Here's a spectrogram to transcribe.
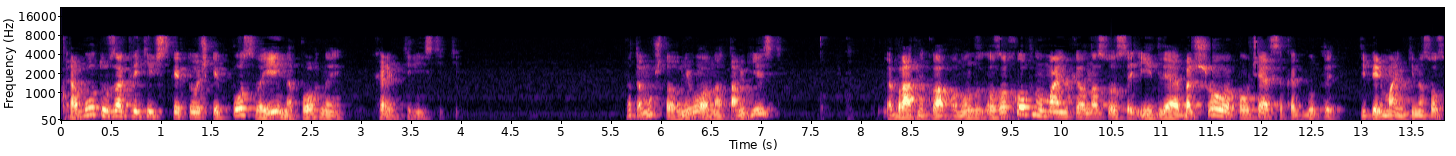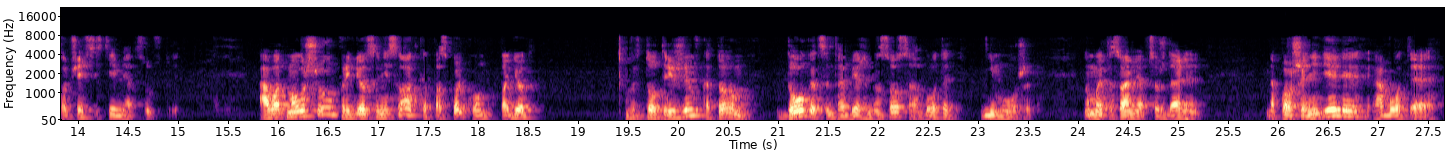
работу за критической точкой по своей напорной характеристике. Потому что у него она там есть. Обратный клапан он захлопнул маленького насоса, и для большого получается, как будто теперь маленький насос вообще в системе отсутствует. А вот малышу придется не сладко, поскольку он попадет в тот режим, в котором долго центробежный насос работать не может. Ну, мы это с вами обсуждали на прошлой неделе, работая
